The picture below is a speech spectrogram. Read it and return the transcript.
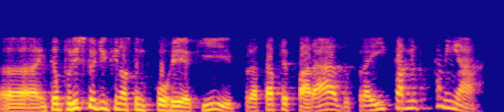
Uh, então, por isso que eu digo que nós temos que correr aqui para estar preparado para ir caminhar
